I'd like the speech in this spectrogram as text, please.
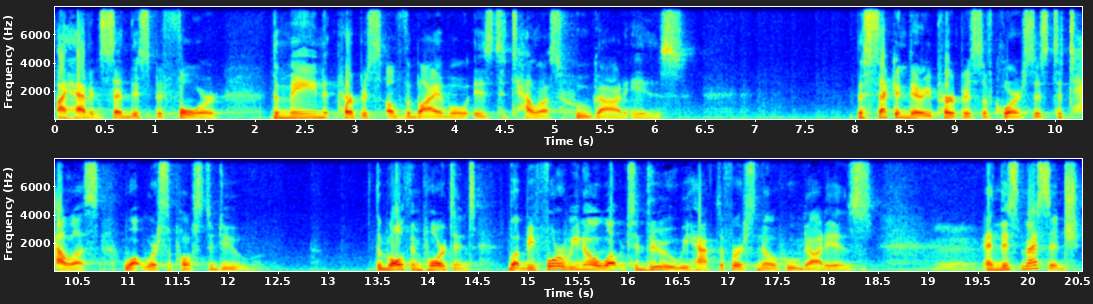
I haven't said this before, the main purpose of the Bible is to tell us who God is. The secondary purpose, of course, is to tell us what we're supposed to do. They're both important, but before we know what to do, we have to first know who God is. And this message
